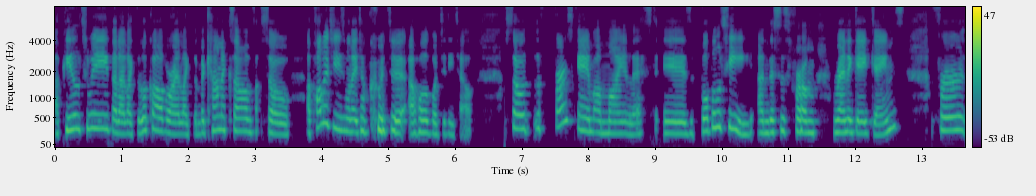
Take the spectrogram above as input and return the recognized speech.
appeal to me that I like the look of or I like the mechanics of. So apologies when I don't go into a whole bunch of detail. So the first game on my list is Bubble Tea, and this is from Renegade Games. For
